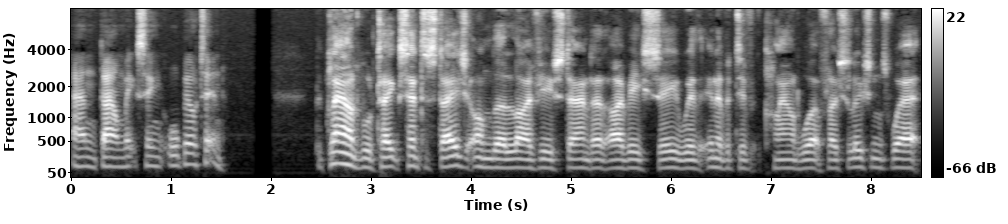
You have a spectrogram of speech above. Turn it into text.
and down mixing all built in. The cloud will take centre stage on the LiveU stand at IBC with innovative cloud workflow solutions where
